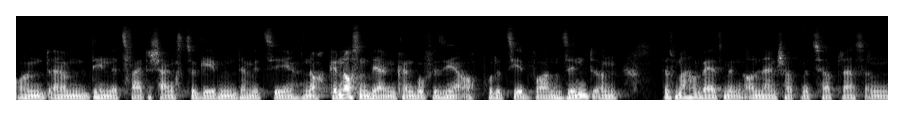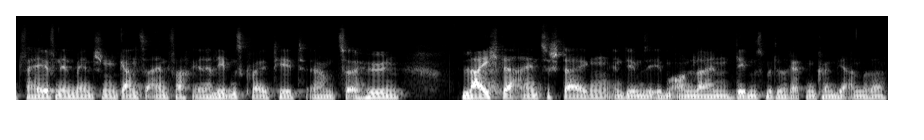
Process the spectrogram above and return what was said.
und ähm, denen eine zweite Chance zu geben, damit sie noch genossen werden können, wofür sie ja auch produziert worden sind. Und das machen wir jetzt mit einem Online-Shop mit Surplus und verhelfen den Menschen ganz einfach, ihre Lebensqualität ähm, zu erhöhen leichter einzusteigen, indem sie eben online Lebensmittel retten können, die andere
